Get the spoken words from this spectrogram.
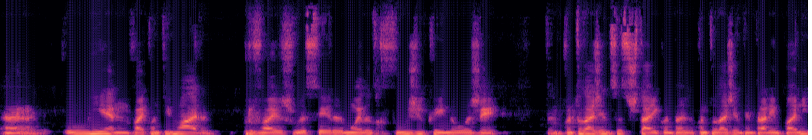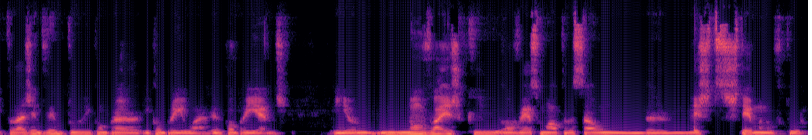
Uh, o ien vai continuar, prevejo, a ser a moeda de refúgio que ainda hoje é. Quando toda a gente se assustar e quando, quando toda a gente entrar em pânico, toda a gente vende tudo e compra, e compra, yuan, compra ienes. E eu não vejo que houvesse uma alteração de, deste sistema no futuro.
